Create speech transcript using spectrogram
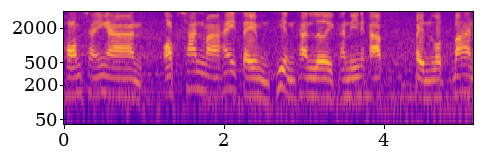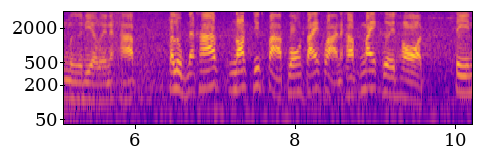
พร้อมใช้งาน ออปชั่นมาให้เต็มที่สำคัญเลยคันนี้นะครับ เป็นรถบ้านมือเดียวเลยนะครับ สรุปนะครับน็อตยึดฝาโปรงซ้ายขวานะครับไม่เคยถอดซีน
